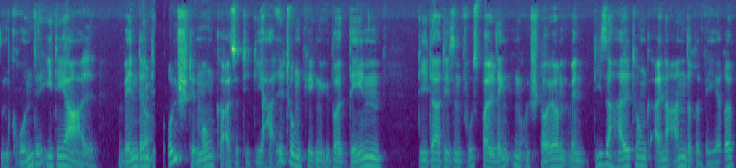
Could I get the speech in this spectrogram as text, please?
im Grunde ideal. Wenn denn ja. die Grundstimmung, also die, die Haltung gegenüber denen, die da diesen Fußball lenken und steuern, wenn diese Haltung eine andere wäre,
